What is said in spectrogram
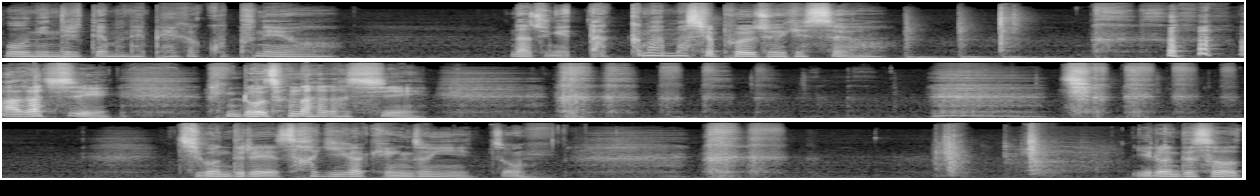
우민들 때문에 배가 고프네요. 나중에 따끔한 맛을 보여줘야겠어요. 아가씨, 로자나 아가씨. 직원들의 사기가 굉장히 좀 이런 데서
